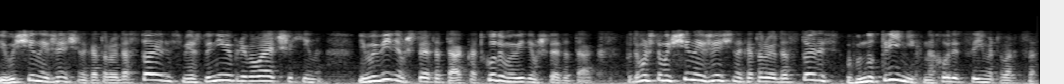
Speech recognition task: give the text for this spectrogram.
и мужчина и женщина, которые достоились, между ними пребывает шехина. И мы видим, что это так. Откуда мы видим, что это так? Потому что мужчина и женщина, которые достоились, внутри них находится имя Творца.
